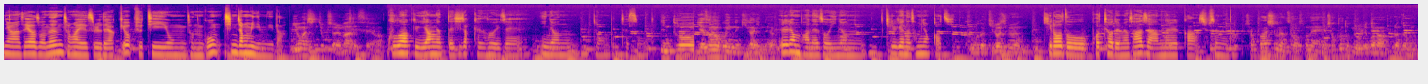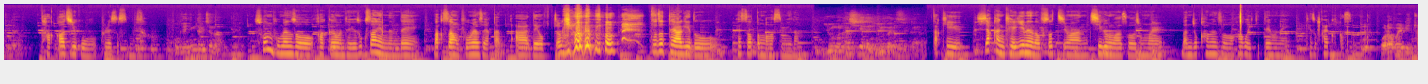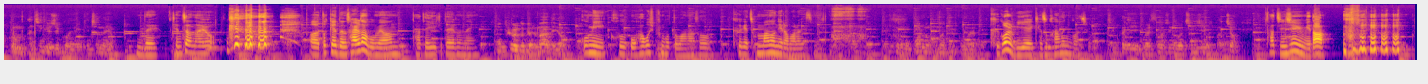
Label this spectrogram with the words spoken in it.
안녕하세요. 저는 정화예술대학교 뷰티용 전공 심정민입니다. 이용하신 지 혹시 얼마나 됐어요? 고등학교 2학년 때 시작해서 이제 2년 정도 됐습니다. 인턴 예상하고 있는 기간이 있나요? 1년 반에서 2년, 길게는 3년까지. 그보다 길어지면 길어도 버텨내면서 하지 않을까 싶습니다. 샴푸 하시면서 손에 샴푸독이 올리거나 그런 적은 없나요? 다 까지고 그랬었습니다. 힘들지는 않네요. 손 보면서 가끔은 되게 속상했는데 막상 보면서 약간 아 내 업적 이러면서 뿌듯해하기도 했었던 것 같습니다. 이용을 하시게 된 이유가 있을까요? 딱히 시작한 계기는 없었지만 지금 와서 정말 만족하면서 하고 있기 때문에 계속 할 것 같습니다. 워라벨이 조금 안 챙겨질 거예요. 괜찮나요? 네, 괜찮아요. 어떻게든 살다 보면 다 되기 때문에 목표 월급이 얼마나 돼요? 꿈이 크고 하고 싶은 것도 많아서 크게 천만 원이라 말하겠습니다. 그거 못 벌면 그만둘 건가요? 그걸 위해 계속 하는 거죠. 지금까지 말씀하신 거 진심 맞죠? 다 진심입니다.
